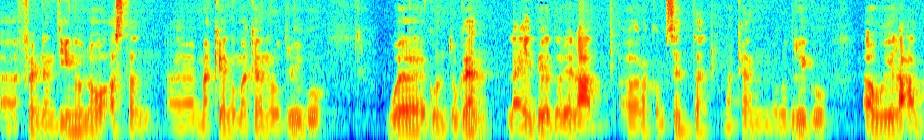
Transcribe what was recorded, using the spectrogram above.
آه فرناندينو اللي هو أصلا مكانه مكان رودريجو وجوندوجان لعيب يقدر يلعب رقم ستة مكان رودريجو أو يلعب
